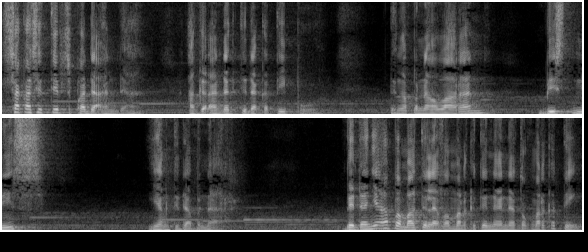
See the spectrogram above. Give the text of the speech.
Saya kasih tips kepada Anda agar Anda tidak ketipu dengan penawaran bisnis yang tidak benar. Bedanya apa multi level marketing dengan network marketing?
